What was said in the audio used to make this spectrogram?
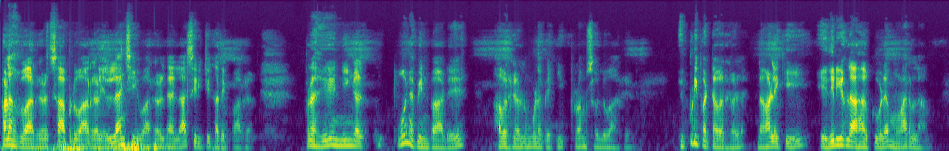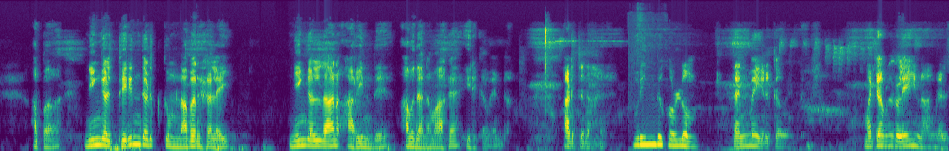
பழகுவார்கள் சாப்பிடுவார்கள் எல்லாம் செய்வார்கள் நல்லா சிரித்து கதைப்பார்கள். பிறகு நீங்கள் போன பின்பாடு அவர்கள் உங்களை பற்றி புறம் சொல்லுவார்கள். இப்படிப்பட்டவர்கள் நாளைக்கு எதிரிகளாக கூட மாறலாம். அப்போ நீங்கள் தெரிந்தெடுக்கும் நபர்களை நீங்கள்தான் அறிந்து அவதானமாக இருக்க வேண்டும். அடுத்ததாக புரிந்து கொள்ளும் தன்மை இருக்க வேண்டும். மற்றவர்களை நாங்கள்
